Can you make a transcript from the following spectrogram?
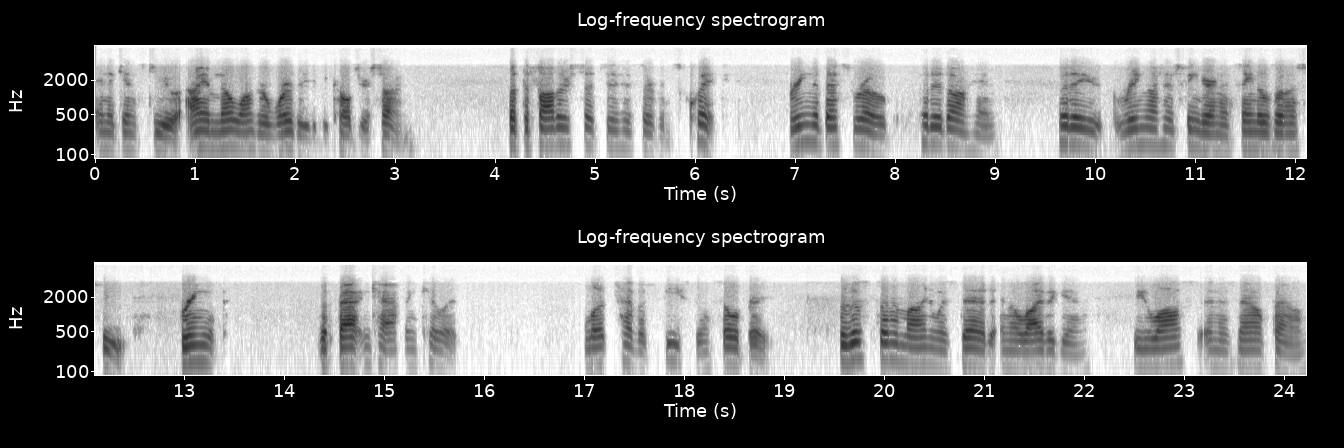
and against you. I am no longer worthy to be called your son. But the father said to his servants, Quick, bring the best robe, put it on him, put a ring on his finger and sandals on his feet. Bring the fattened calf and kill it. Let's have a feast and celebrate. For this son of mine was dead and alive again. He lost and is now found.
